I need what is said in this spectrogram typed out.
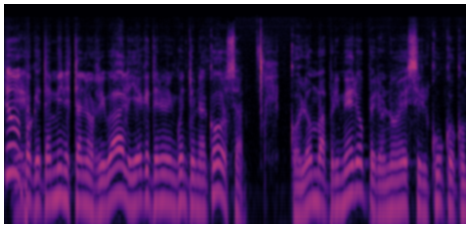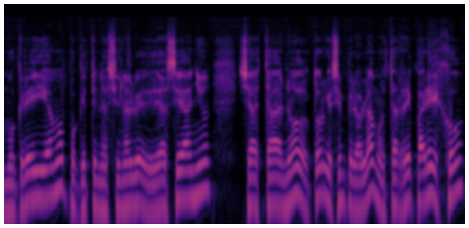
No, Eh, porque también están los rivales y hay que tener en cuenta una cosa. Colón va primero, pero no es el cuco como creíamos, porque este Nacional B desde hace años ya está, ¿no, doctor? Que siempre lo hablamos, está re parejo.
